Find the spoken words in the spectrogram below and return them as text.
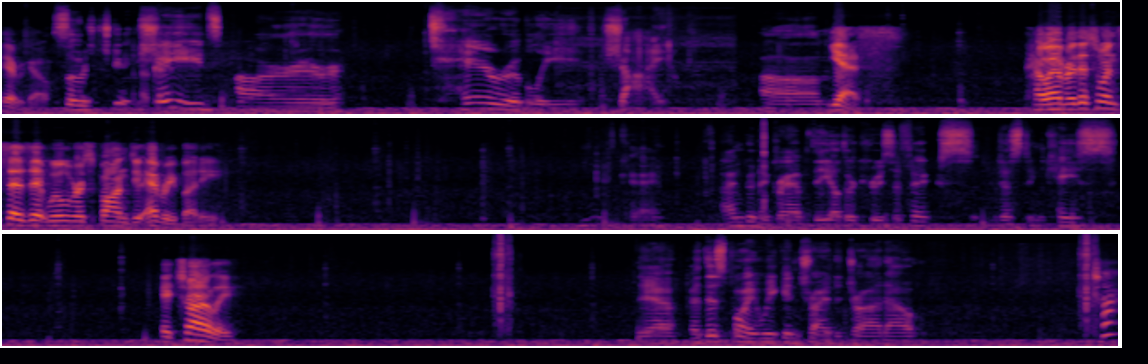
There we go. So sh- shades are terribly shy. Um, Yes. However, this one says it will respond to everybody. Okay. I'm gonna grab the other crucifix just in case. Hey Charlie. Yeah. At this point, we can try to draw it out. Char-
